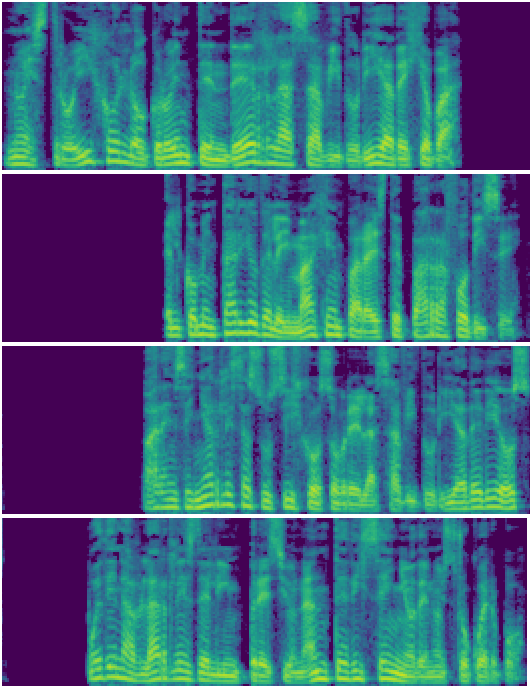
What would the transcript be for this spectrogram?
nuestro hijo logró entender la sabiduría de Jehová. El comentario de la imagen para este párrafo dice, Para enseñarles a sus hijos sobre la sabiduría de Dios, pueden hablarles del impresionante diseño de nuestro cuerpo.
